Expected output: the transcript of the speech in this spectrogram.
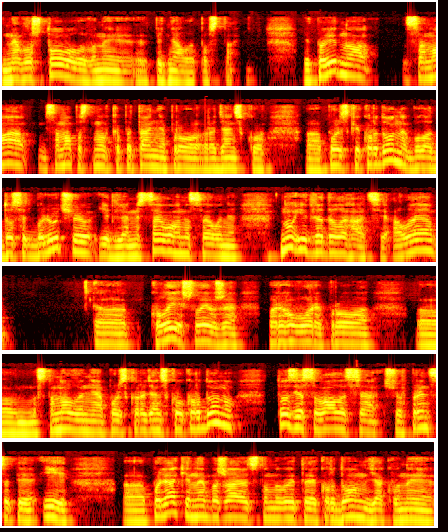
не влаштовували, вони підняли повстання. Відповідно, сама сама постановка питання про радянсько-польські кордони була досить болючою і для місцевого населення, ну і для делегації. Але е, коли йшли вже переговори про е, встановлення польсько-радянського кордону, то з'ясувалося, що в принципі і поляки не бажають встановити кордон, як вони е,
